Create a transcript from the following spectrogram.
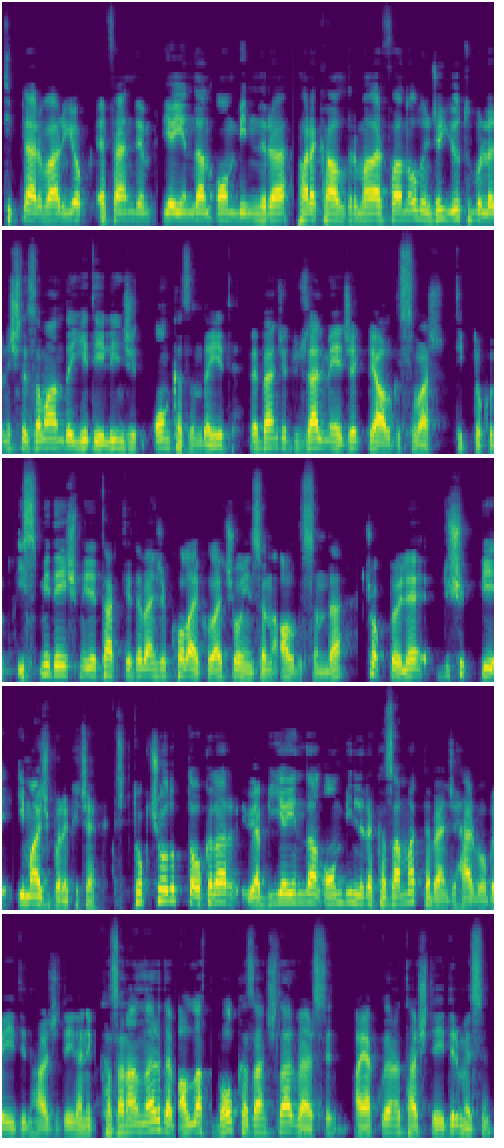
tipler var. Yok efendim yayından 10 bin lira para kaldırmalar falan olunca YouTuber'ların işte zamanında yediği lincin 10 katında yedi. Ve bence düzelmeyecek bir algısı var TikTok'un. İsmi değişmediği takdirde bence kolay kolay çoğu insanın algısında çok böyle düşük bir imaj bırakacak. TikTokçu olup da o kadar ya bir yayından 10 bin lira kazanmak da bence her baba yiğidin harcı değil. Hani kazananları da Allah bol kazançlar versin. Ayaklarına taş değdirmesin.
